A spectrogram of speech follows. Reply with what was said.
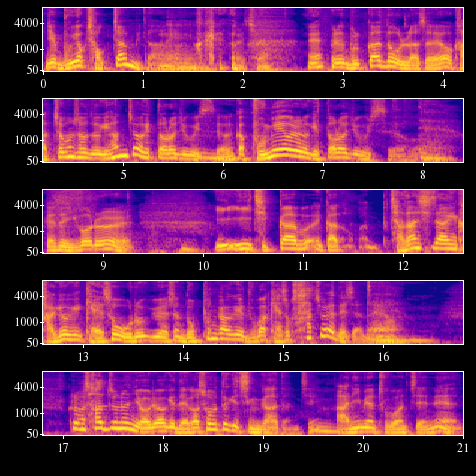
이제 무역 적자입니다. 네. 그렇죠. 예? 그래서 물가도 올라서요. 가처분 소득이 현저하게 떨어지고 있어요. 그러니까 구매력이 떨어지고 있어요. 네. 그래서 이거를 이, 이 집값, 그러니까 자산 시장의 가격이 계속 오르기 위해서는 높은 가격에 누가 계속 사줘야 되잖아요. 네. 그러면 사주는 여력에 내가 소득이 증가하든지 음. 아니면 두 번째는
